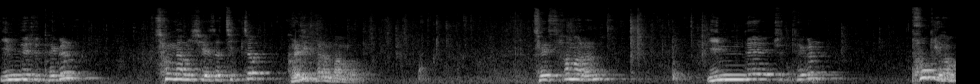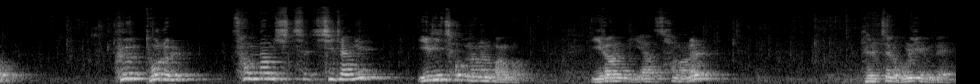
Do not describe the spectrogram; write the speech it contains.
임대주택을 성남시에서 직접 건립하는 방법. 제3화는 임대주택을 포기하고 그 돈을 성남시장이 임의 처분하는 방법. 이런 이한 3원을 결제를 올리는데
